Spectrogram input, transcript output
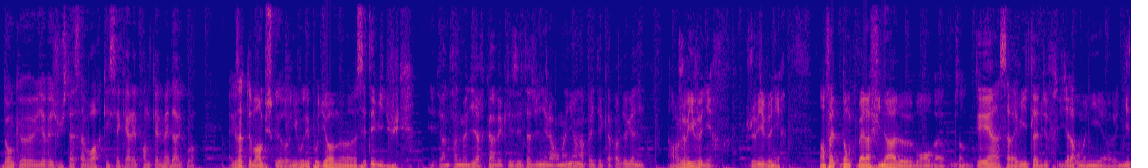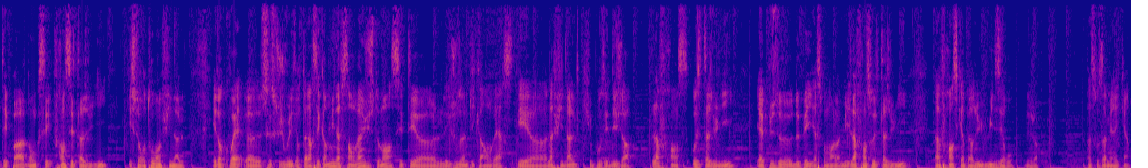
Donc euh, il y avait juste à savoir qui c'est qui allait prendre quelle médaille, quoi. Exactement, puisque au niveau des podiums, euh, c'était vite vu. Il était en train de me dire qu'avec les États-Unis et la Roumanie, on n'a pas été capable de gagner. Alors je vais y venir. Je vais y venir. En fait, donc ben, la finale, euh, bon, ben, vous vous en doutez, hein, ça va vite. La, Roumanie euh, n'y était pas, donc c'est France-États-Unis qui se retrouvent en finale. Et donc ouais, euh, c'est ce que je voulais dire tout à l'heure, c'est qu'en 1920 justement, c'était les Jeux Olympiques à Anvers et la finale qui opposait déjà la France aux États-Unis. Il y avait plus de pays à ce moment-là, mais la France aux États-Unis, la France qui a perdu 8-0 déjà face aux Américains.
